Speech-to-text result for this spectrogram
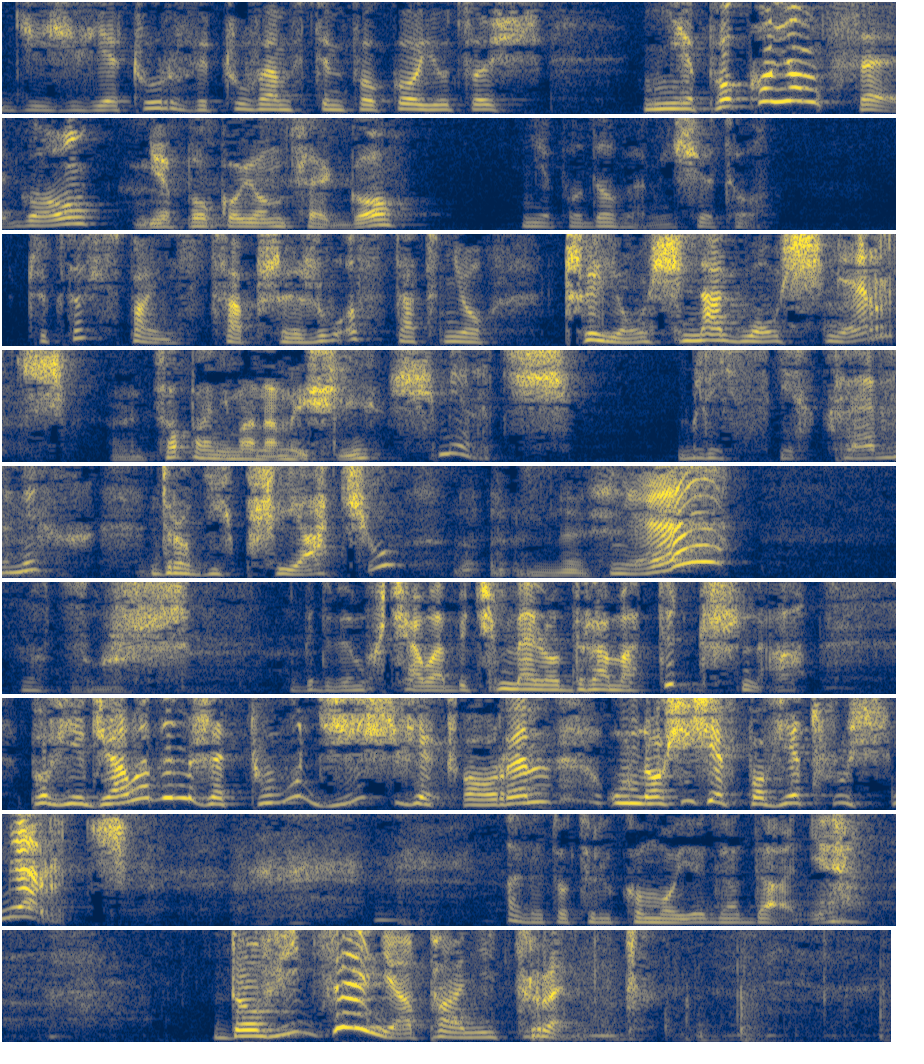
Dziś wieczór wyczuwam w tym pokoju coś niepokojącego. Niepokojącego? Nie podoba mi się to. Czy ktoś z państwa przeżył ostatnio czyjąś nagłą śmierć? Co pani ma na myśli? Śmierć Bliskich krewnych? Drogich przyjaciół? Nie? No cóż, gdybym chciała być melodramatyczna, powiedziałabym, że tu dziś wieczorem unosi się w powietrzu śmierć. Ale to tylko moje gadanie. Do widzenia, pani Trent.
